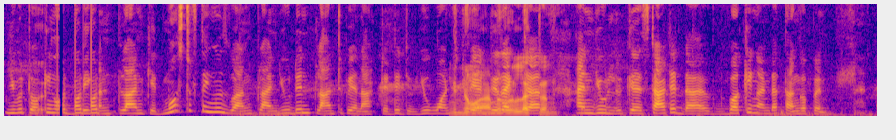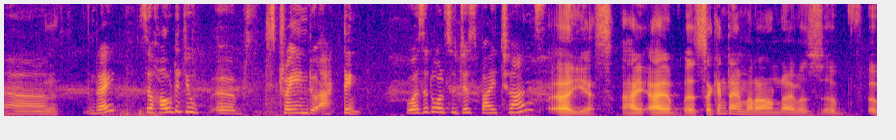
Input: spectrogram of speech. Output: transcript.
You were talking about being an unplanned kid. Most of things was unplanned. You didn't plan to be an actor, did you? You wanted No, to be a I'm director, reluctant- and you uh, started uh, working under Thangappan, uh, right? So how did you uh, stray into acting? Was it also just by chance? Uh, yes, I, I uh, second time around I was uh, uh,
